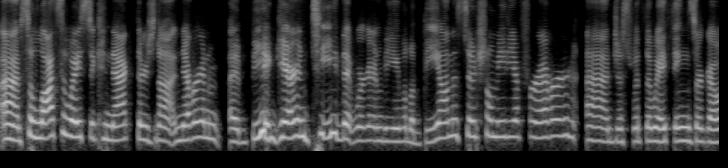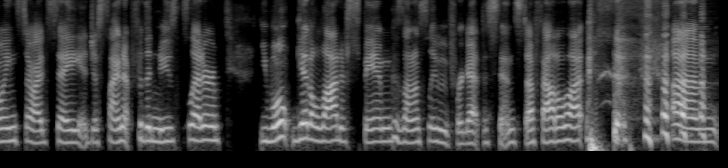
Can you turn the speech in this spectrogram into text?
Um, so lots of ways to connect. There's not never going to be a guarantee that we're going to be able to be on the social media forever, uh, just with the way things are going. So I'd say just sign up for the newsletter. You won't get a lot of spam because honestly, we forget to send stuff out a lot. um,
